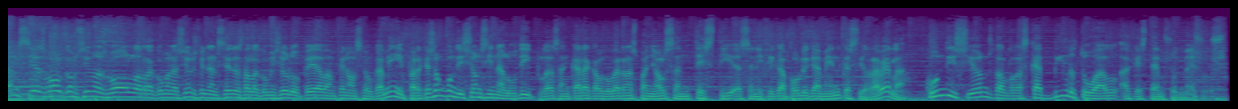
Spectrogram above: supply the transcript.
Tant si es vol com si no es vol, les recomanacions financeres de la Comissió Europea van fent el seu camí, perquè són condicions ineludibles, encara que el govern espanyol s'entesti a sanificar públicament que s'hi revela. Condicions del rescat virtual a què estem sotmesos.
